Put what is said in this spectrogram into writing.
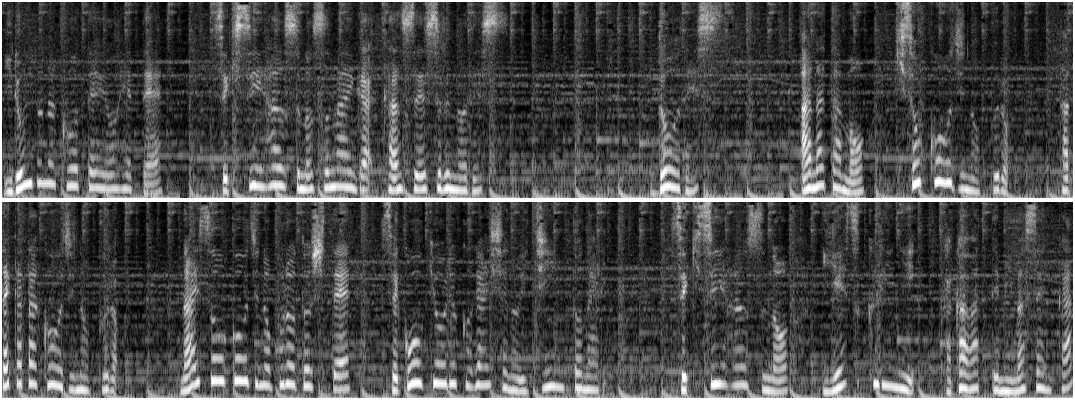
いろいろな工程を経て積水ハウスの住まいが完成するのです。どうです？あなたも基礎工事のプロ建て方工事のプロ内装工事のプロとして施工協力会社の一員となり積水ハウスの家づくりに関わってみませんか？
